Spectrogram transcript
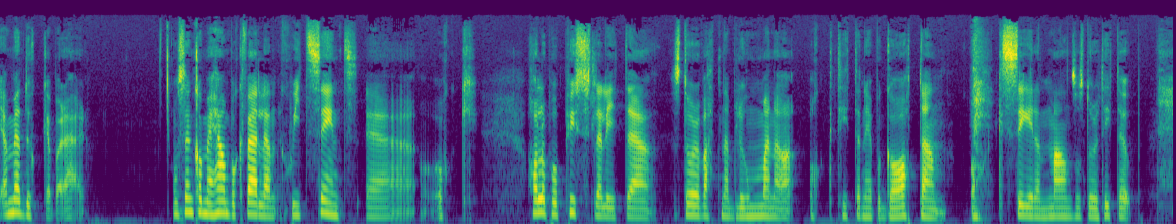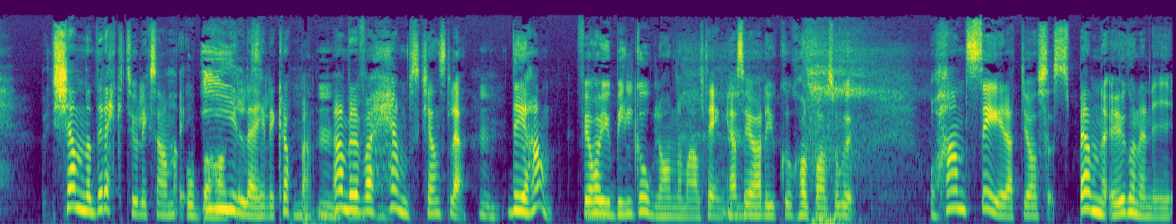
ja, men jag duckar bara här. Och sen kommer jag hem på kvällen skitsent eh, och håller på att pyssla lite, står och vattnar blommorna och tittar ner på gatan och ser en man som står och tittar upp. Känner direkt hur liksom ilar hela kroppen. Mm, Ja, men det var en hemsk känsla. Mm. Det är han. För jag har ju bildgooglat honom och allting. Alltså jag hade ju koll på hur han såg ut. Och han ser att jag spänner ögonen i,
